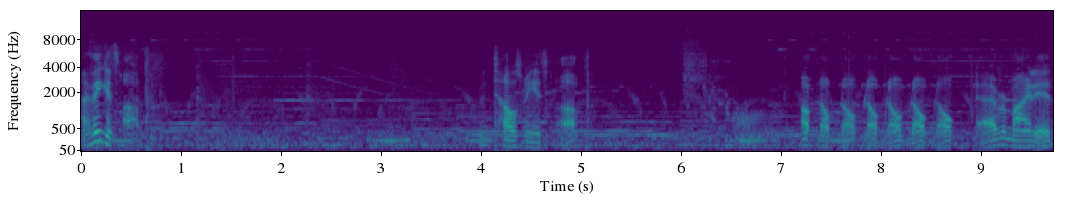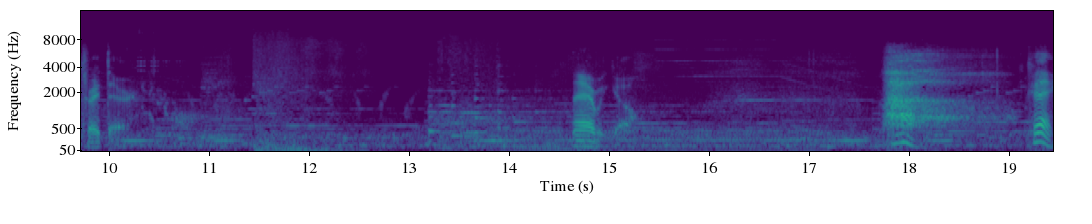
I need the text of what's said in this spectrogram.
I think it's up. It tells me it's up. Oh, nope, nope, nope, nope, nope, nope. Never mind, it's right there. There we go. okay.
